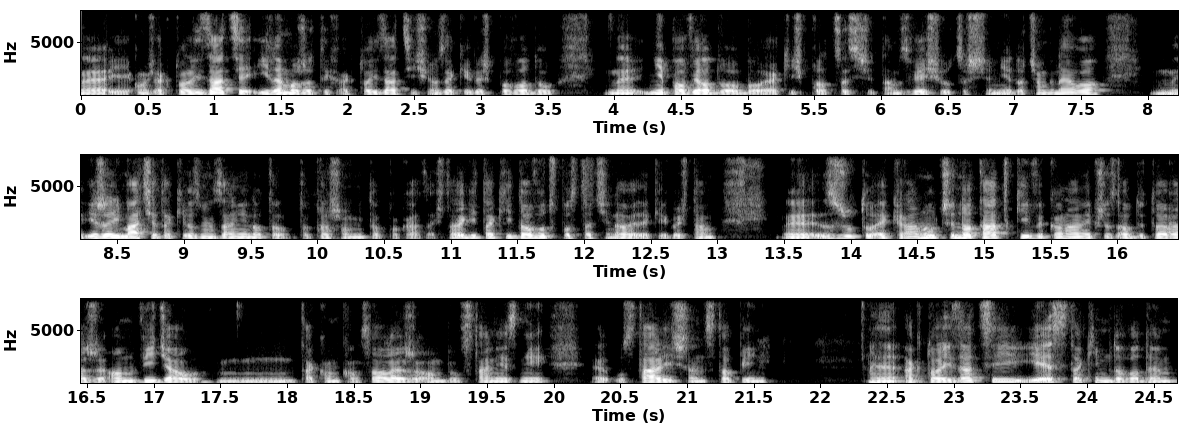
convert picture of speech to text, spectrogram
e, jakąś aktualizację, ile może tych aktualizacji się z jakiegoś powodu e, nie powiodło, bo jakiś proces się tam zwiesił, coś się nie dociągnęło. Jeżeli macie takie rozwiązanie, no to, to proszę mi to pokazać. Tak? I taki dowód w postaci nawet jakiegoś tam e, zrzutu ekranu, czy notatki wykonanej przez audytora, że on widział taką konsolę, że on był w stanie z niej ustalić ten stopień E, aktualizacji jest takim dowodem,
